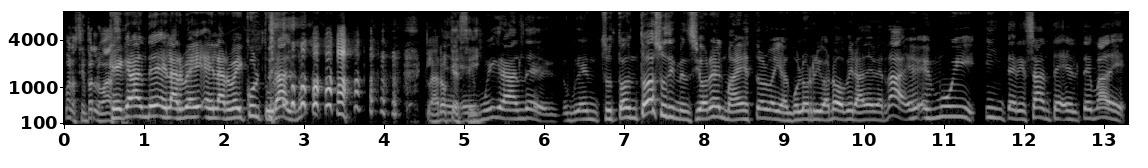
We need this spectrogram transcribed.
Bueno, siempre lo hace. Qué grande el Arbey, el Arbey cultural, ¿no? claro que eh, sí. Es muy grande. En, su, todas sus dimensiones, el maestro Arbey Angulo Riva. No, mira, de verdad, es, muy interesante el tema de,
